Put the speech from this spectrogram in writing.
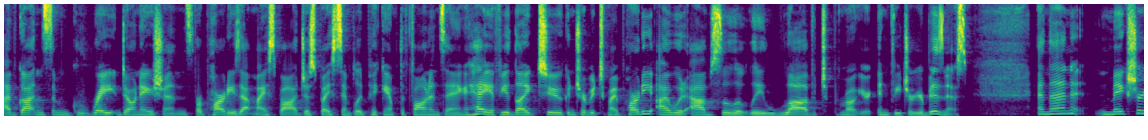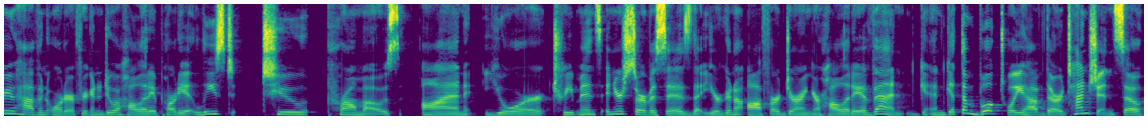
I've gotten some great donations for parties at my spa just by simply picking up the phone and saying, hey, if you'd like to contribute to my party, I would absolutely love to promote your and feature your business. And then make sure you have an order if you're going to do a holiday party, at least two promos on your treatments and your services that you're going to offer during your holiday event and get them booked while you have their attention. So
